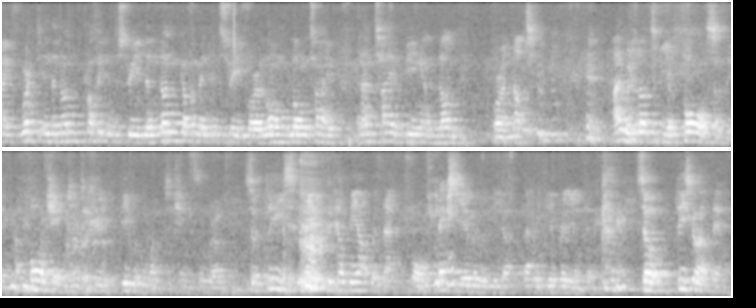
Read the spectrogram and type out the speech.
I've worked in the non-profit industry, the non-government industry a long, long time, and I'm tired of being a non or a nut. I would love to be a for something, a for change, and to free people who want to change the world. So please, if you could help me out with that for next year when we meet up, that would be a brilliant thing. So please go out there.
